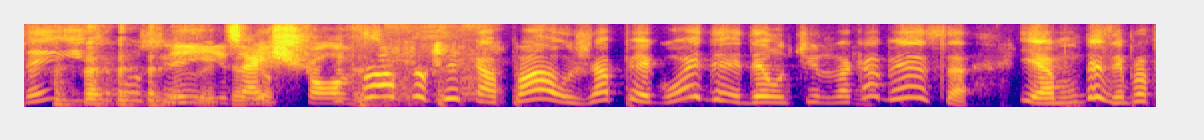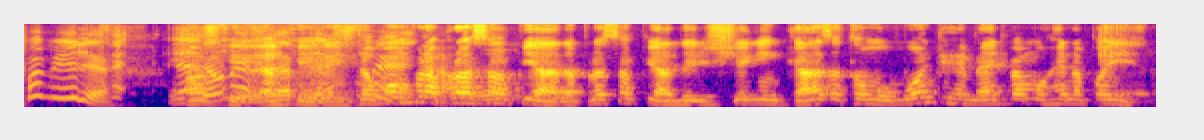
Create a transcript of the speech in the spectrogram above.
nem isso eu consigo. Nem isso, entendeu? aí O chove. próprio pica-pau já pegou e de- deu um tiro na cabeça. E é um desenho pra família. Então, ok, né, ok. é- Então é, vamos pra próxima piada. A próxima piada, ele chega em casa, toma um monte de remédio e vai morrer na banheira.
